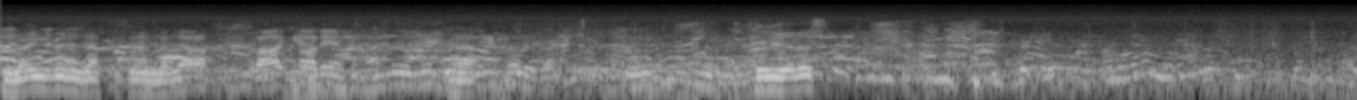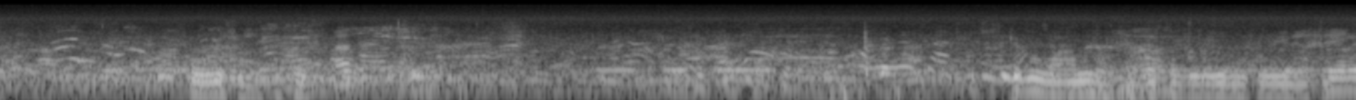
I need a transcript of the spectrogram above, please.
The linesman is after saying that. Ja, bra Karlin. Yeah. Two yellows. Just give him one look. That's a leaving two yellows. Two yellows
